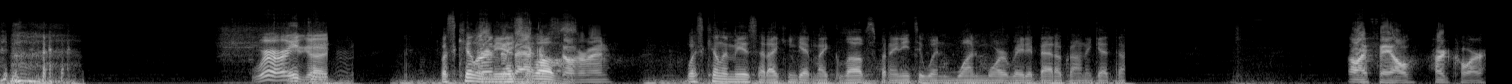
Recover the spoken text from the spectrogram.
Where are Hey, you guys? What's killing We're me is that, gloves. What's killing me is that I can get my gloves, but I need to win one more rated battleground to get them. Oh, I failed. Hardcore.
